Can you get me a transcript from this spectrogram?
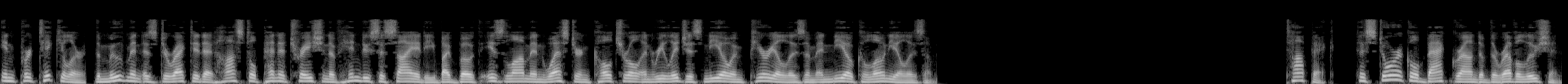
In particular, the movement is directed at hostile penetration of Hindu society by both Islam and Western cultural and religious neo-imperialism and neo-colonialism. Historical background of the revolution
